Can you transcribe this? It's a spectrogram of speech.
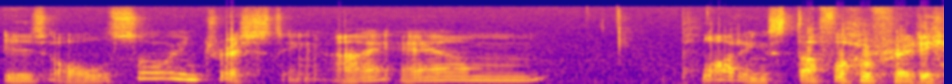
is also interesting. I am plotting stuff already.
